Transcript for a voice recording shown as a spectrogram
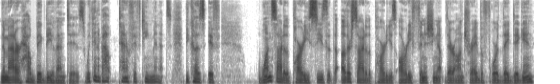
no matter how big the event is, within about ten or fifteen minutes. Because if one side of the party sees that the other side of the party is already finishing up their entree before they dig in,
